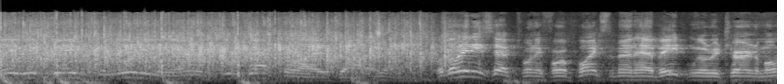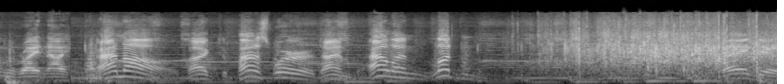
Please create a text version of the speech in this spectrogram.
Dave, you changed the meaning there and she capitalized on it. Well, the ladies have 24 points, the men have eight, and we'll return in a moment. Right now, And now, back to Password and Allen Ludden. Thank you.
